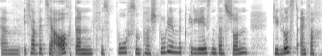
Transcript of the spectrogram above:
Ähm, ich habe jetzt ja auch dann fürs Buch so ein paar Studien mitgelesen, dass schon die Lust einfach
